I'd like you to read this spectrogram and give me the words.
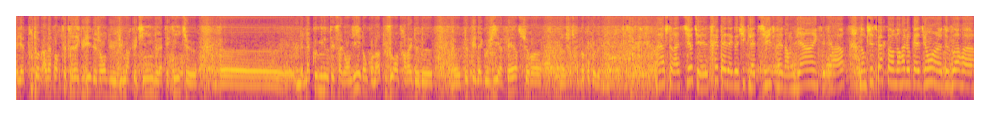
il y a tout un, apport très très régulier de gens du, marketing, de la technique. Euh, euh, communauté s'agrandit et donc on a toujours un travail de, pédagogie à faire sur, euh, sur ce qu'on peut proposer. Alors je te rassure, tu es très pédagogique là-dessus, tu présentes bien, etc. Donc j'espère qu'on aura l'occasion de voir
